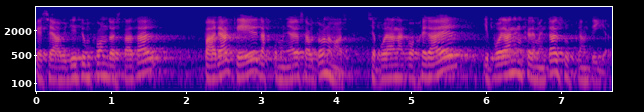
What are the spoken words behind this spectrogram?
que se habilite un fondo estatal para que las comunidades autónomas se puedan acoger a él y puedan incrementar sus plantillas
